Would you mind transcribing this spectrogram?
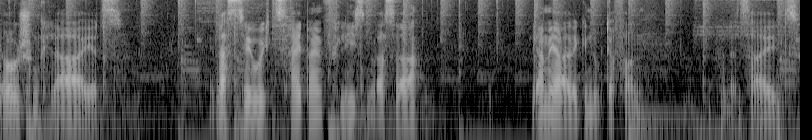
Jo, schon klar, jetzt. Lasst dir ruhig Zeit beim Fließen Wasser. Wir haben ja alle genug davon. Von der Zeit.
